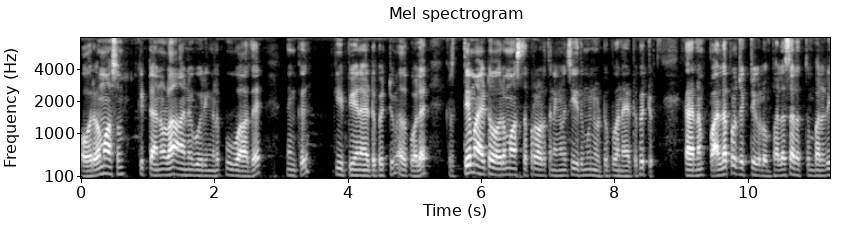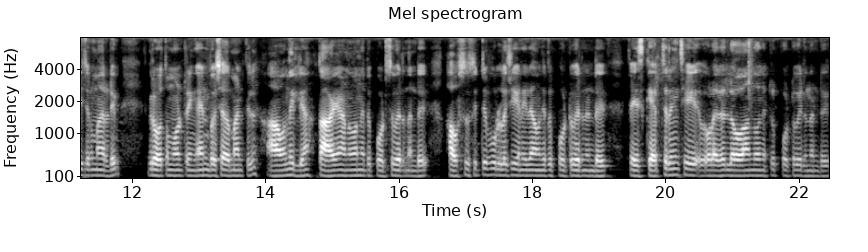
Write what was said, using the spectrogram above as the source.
ഓരോ മാസം കിട്ടാനുള്ള ആനുകൂല്യങ്ങൾ പോവാതെ നിങ്ങൾക്ക് കീപ്പ് ചെയ്യാനായിട്ട് പറ്റും. അതുപോലെ കൃത്യമായിട്ട് ഓരോ മാസത്തെ പ്രവർത്തനങ്ങൾ ചെയ്ത് മുന്നോട്ട് പോകാനായിട്ട് പറ്റും. കാരണം പല പ്രൊജക്റ്റുകളും പല സ്ഥലത്തും പല ടീച്ചർമാരുടെയും ഗ്രോത്ത് മോണിറ്ററിങ് അൻപത് ശതമാനത്തിൽ ആവുന്നില്ല. താഴെയാണ് വന്നിട്ട് റിപ്പോർട്ട്സ് വരുന്നുണ്ട്. ഹൗസ് വിസിറ്റ് ഫുള്ള് ചെയ്യണില്ല വന്നിട്ട് റിപ്പോർട്ട് വരുന്നുണ്ട്. ഫേസ് ക്യാപ്ചറിങ് ചെയ് വളരെ ലോ ആണെന്ന് പറഞ്ഞിട്ട് റിപ്പോർട്ട് വരുന്നുണ്ട്.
